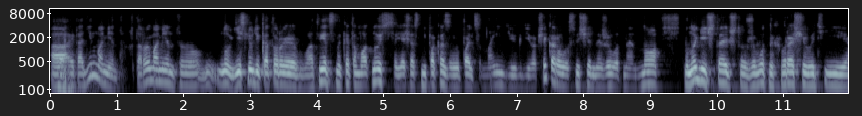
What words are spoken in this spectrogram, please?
А. Это один момент. Второй момент, э, ну, есть люди, которые ответственно к этому относятся. Я сейчас не показываю пальцем на Индию, где вообще корова священное животное, но многие считают, что животных выращивать и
